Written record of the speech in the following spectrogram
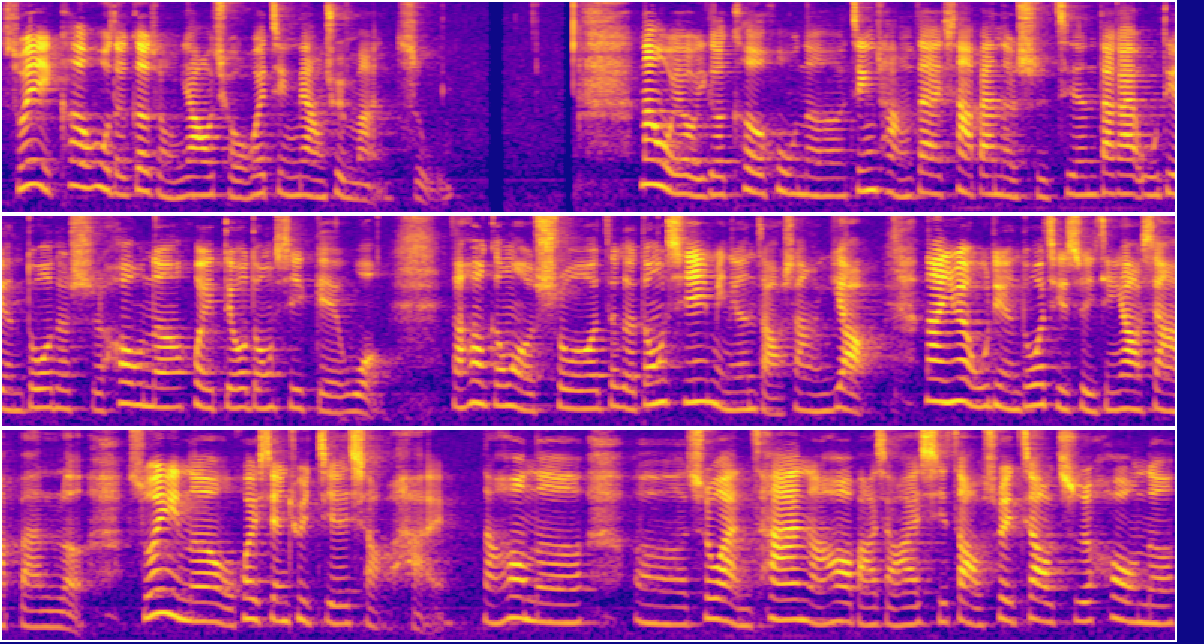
所以客户的各种要求会尽量去满足。那我有一个客户呢，经常在下班的时间，大概五点多的时候呢，会丢东西给我。然后跟我说这个东西明天早上要，那因为五点多其实已经要下班了，所以呢我会先去接小孩，然后呢呃吃晚餐，然后把小孩洗澡睡觉之后呢，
